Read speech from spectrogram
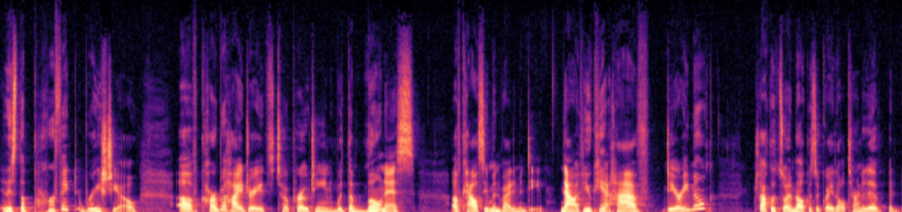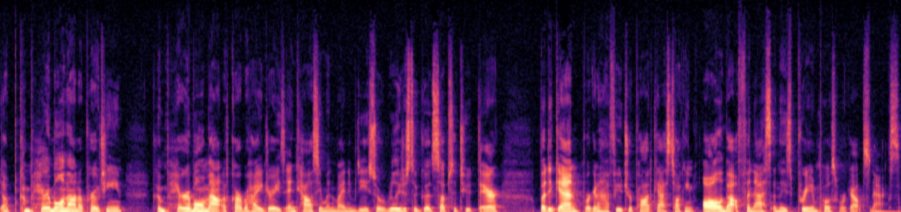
It is the perfect ratio of carbohydrates to protein with the bonus of calcium and vitamin D. Now, if you can't have dairy milk, chocolate soy milk is a great alternative, a, a comparable amount of protein, comparable amount of carbohydrates, and calcium and vitamin D. So, really, just a good substitute there. But again, we're going to have future podcasts talking all about finesse and these pre and post workout snacks.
